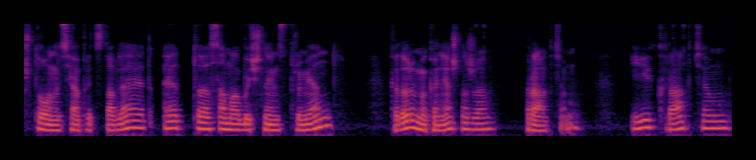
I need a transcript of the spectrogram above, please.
Что он из себя представляет? Это самый обычный инструмент, который мы, конечно же, крафтим. И крафтим...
